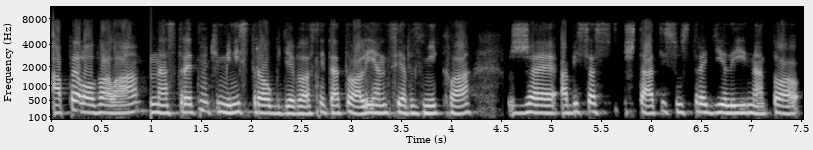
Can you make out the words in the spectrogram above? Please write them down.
apelovala na stretnutí ministrov, kde vlastne táto aliancia vznikla, že aby sa štáty sústredili na to,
